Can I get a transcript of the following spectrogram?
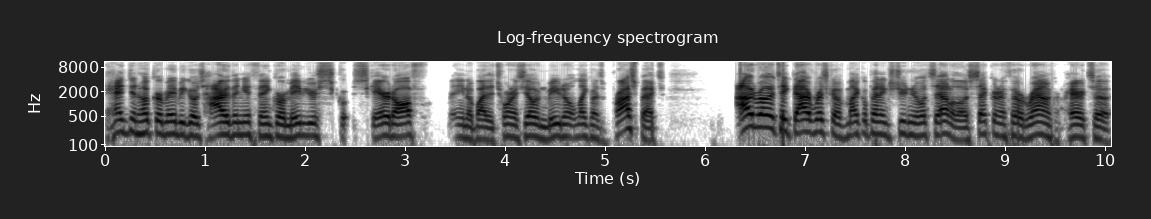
Hendon Hooker maybe goes higher than you think, or maybe you're sc- scared off, you know, by the torn ACL and maybe don't like him as a prospect. I would rather take that risk of Michael Penix Jr. Let's say I don't know, second or third round compared to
